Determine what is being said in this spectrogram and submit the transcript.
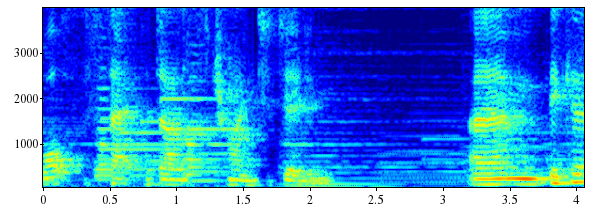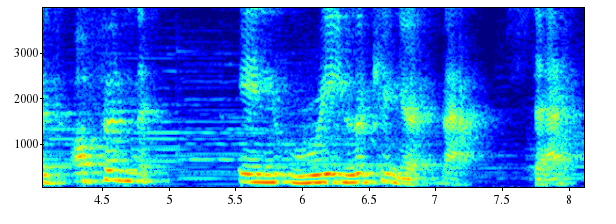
what's the step the dancer trying to do. Um, because often in re-looking at that step,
